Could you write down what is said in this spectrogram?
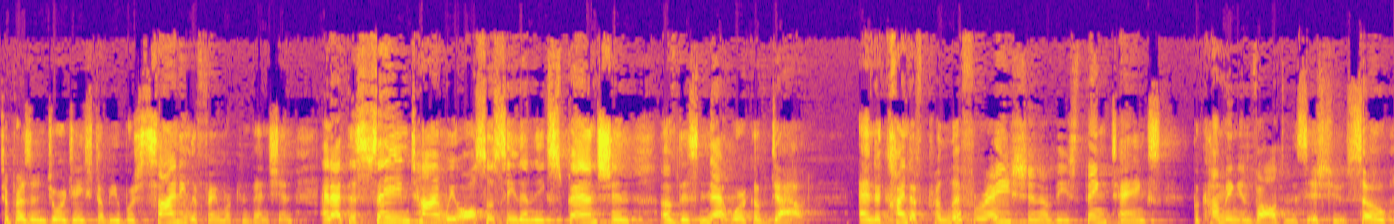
to President George H.W. Bush signing the Framework Convention. And at the same time, we also see then the expansion of this network of doubt and a kind of proliferation of these think tanks becoming involved in this issue. So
